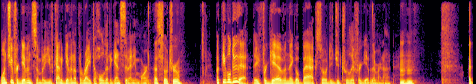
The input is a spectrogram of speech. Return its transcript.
Once you've forgiven somebody, you've kind of given up the right to hold it against them anymore. That's so true. But people do that. They forgive and they go back. So did you truly forgive them or not? I,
